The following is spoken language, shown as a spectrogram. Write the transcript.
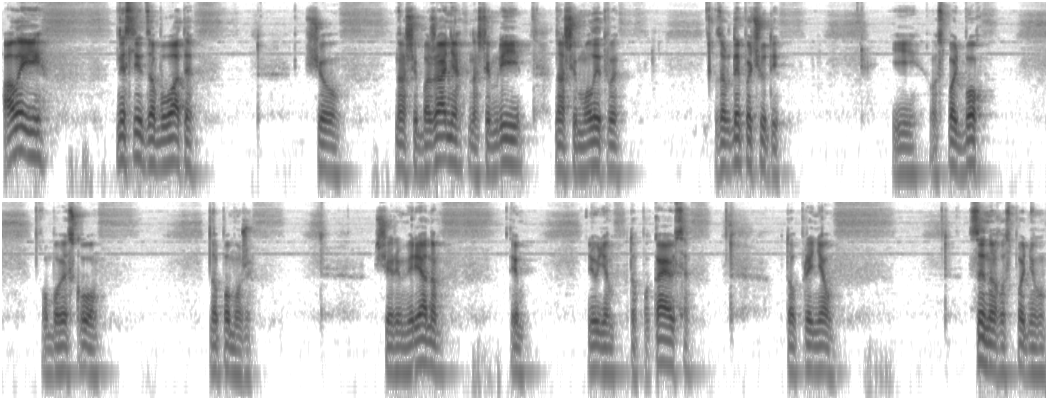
Але і не слід забувати, що наші бажання, наші мрії, наші молитви завжди почуті. І Господь Бог обов'язково допоможе щирим вірянам, тим людям, хто покаявся, хто прийняв Сина Господнього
